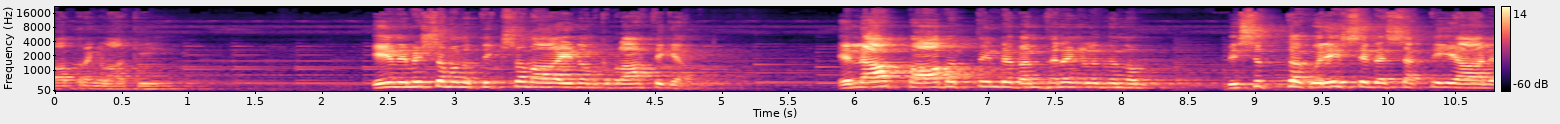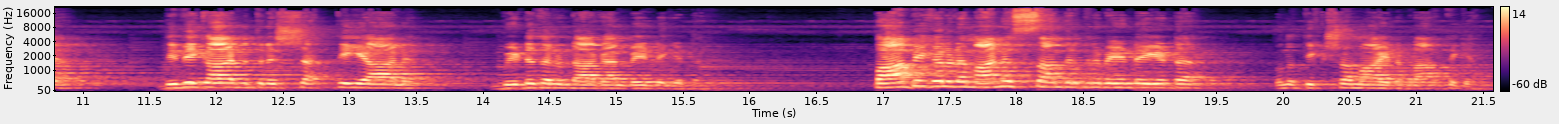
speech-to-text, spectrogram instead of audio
പാത്രങ്ങളാക്കി ഈ നിമിഷം ഒന്ന് തീക്ഷണമായി നമുക്ക് പ്രാർത്ഥിക്കാം. എല്ലാ പാപത്തിന്റെ ബന്ധനങ്ങളിൽ നിന്നും വിശുദ്ധ കുരേശിന്റെ ശക്തിയാൽ ദിവ്യകാരണത്തിന്റെ ശക്തിയാൽ വിടുതലുണ്ടാകാൻ വേണ്ടിയിട്ട് പാപികളുടെ മാനസാന്തരത്തിന് വേണ്ടിയിട്ട് ഒന്ന് തീക്ഷണമായിട്ട് പ്രാർത്ഥിക്കാം.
